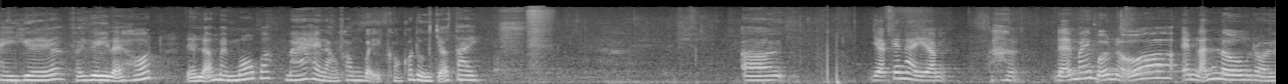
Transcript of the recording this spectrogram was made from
Hay ghê á, phải ghi lại hết Để lỡ mai mốt á, má hay làng phong bị còn có đường chở tay. Ờ Dạ cái này ờ, Để mấy bữa nữa em lãnh lương rồi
